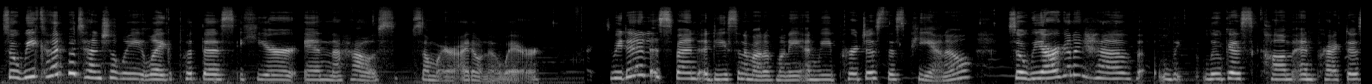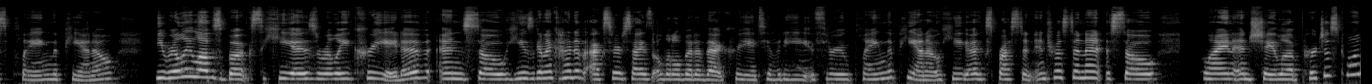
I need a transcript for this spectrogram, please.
So we could potentially like put this here in the house somewhere. I don't know where. So we did spend a decent amount of money and we purchased this piano. So we are going to have L Lucas come and practice playing the piano. He really loves books. He is really creative. And so he's going to kind of exercise a little bit of that creativity through playing the piano. He expressed an interest in it. So Lion and Shayla purchased one.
